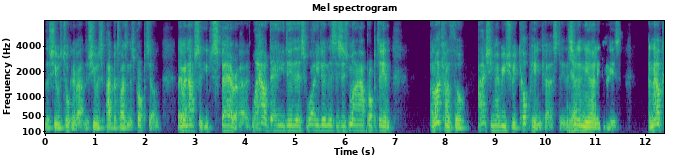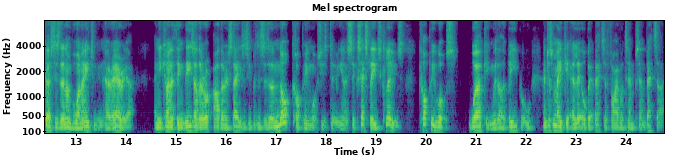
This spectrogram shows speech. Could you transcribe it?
that she was talking about, that she was advertising this property on. They went absolutely spare at her. Well, how dare you do this? Why are you doing this? This is my property. And and I kind of thought, actually, maybe you should be copying Kirsty. This yeah. was in the early days. And now Kirsty's the number one agent in her area. And you kind of think these other other estate agency businesses are not copying what she's doing. You know, success leaves clues. Copy what's working with other people and just make it a little bit better, five or ten percent better,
